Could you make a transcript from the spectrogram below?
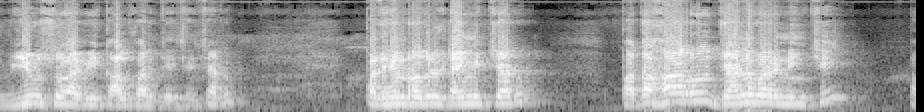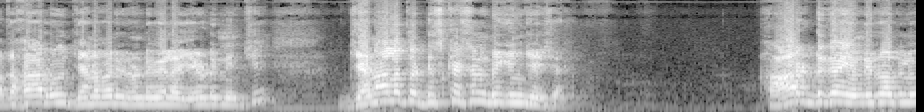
వ్యూస్ అవి కాల్ఫర్ చేసేసారు పదిహేను రోజులు టైం ఇచ్చారు. పదహారు జనవరి నుంచి పదహారు జనవరి రెండు వేల ఏడు నుంచి జనాలతో డిస్కషన్ బిగిన్ చేశారు. హార్డ్గా ఎన్ని రోజులు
